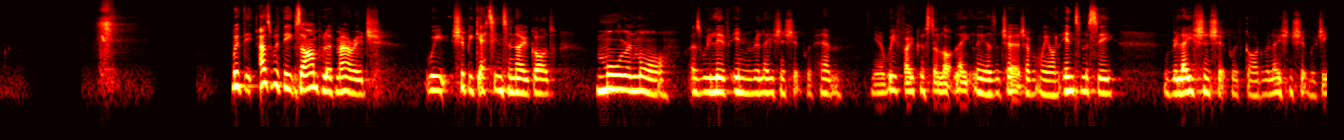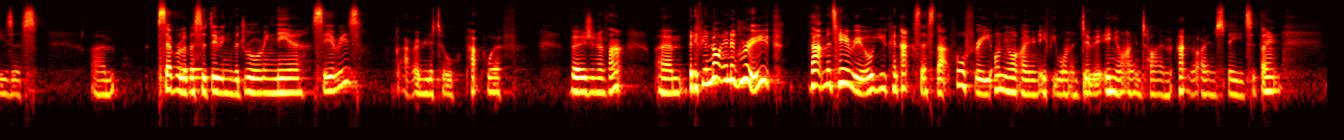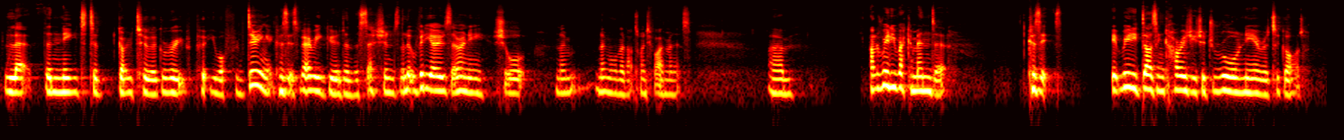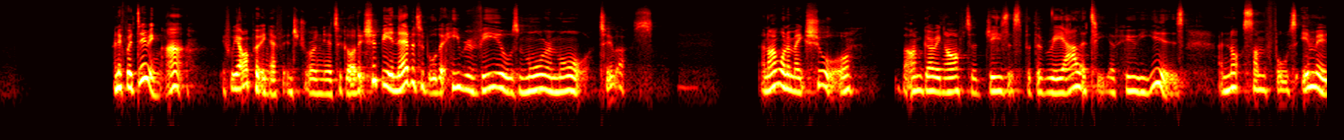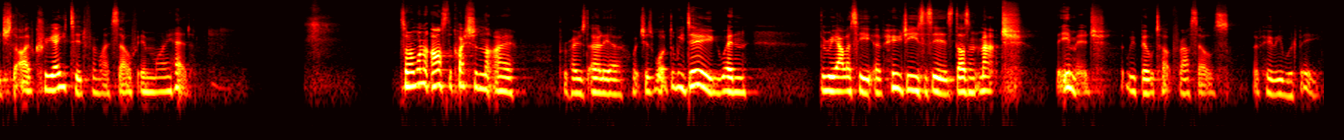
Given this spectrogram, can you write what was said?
with the, as with the example of marriage, we should be getting to know God more and more as we live in relationship with Him. You know, we've focused a lot lately as a church, haven't we, on intimacy, relationship with God, relationship with Jesus. Um, several of us are doing the Drawing Near series, We've got our own little Papworth version of that. Um, but if you're not in a group, that material, you can access that for free on your own if you want to do it in your own time, at your own speed. So don't let the need to go to a group put you off from doing it because it's very good. And the sessions, the little videos, they're only short, no, no more than about 25 minutes. Um, I'd really recommend it because it, it really does encourage you to draw nearer to God. And if we're doing that, if we are putting effort into drawing near to God, it should be inevitable that He reveals more and more to us. And I want to make sure that I'm going after Jesus for the reality of who He is and not some false image that I've created for myself in my head. So I want to ask the question that I proposed earlier, which is what do we do when the reality of who Jesus is doesn't match the image that we've built up for ourselves of who he would be.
